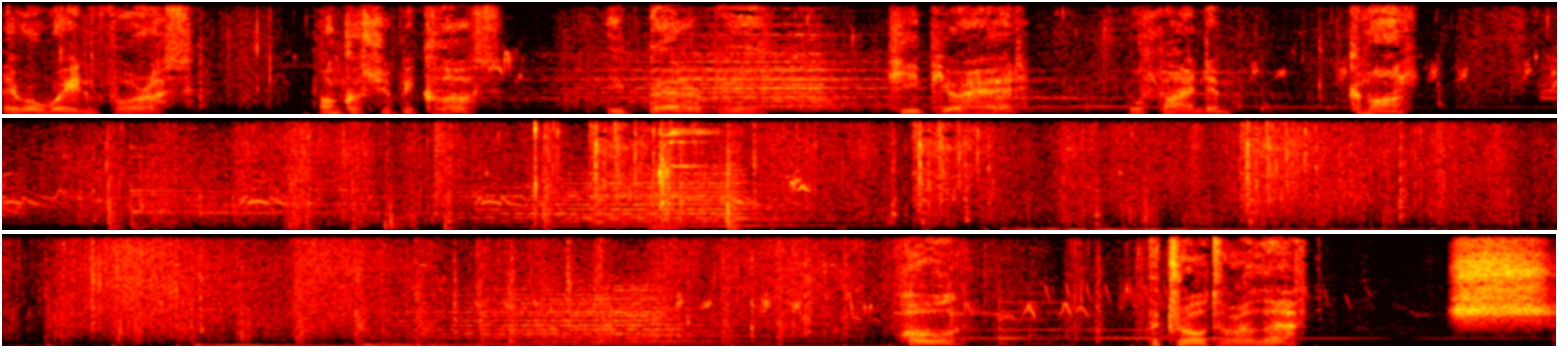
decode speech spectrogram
They were waiting for us. Uncle should be close. He better be. Keep your head. We'll find him. Come on. Hold. Patrol to our left. Shh.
